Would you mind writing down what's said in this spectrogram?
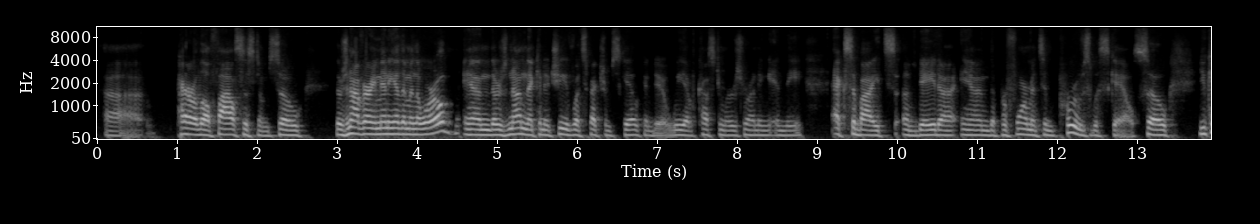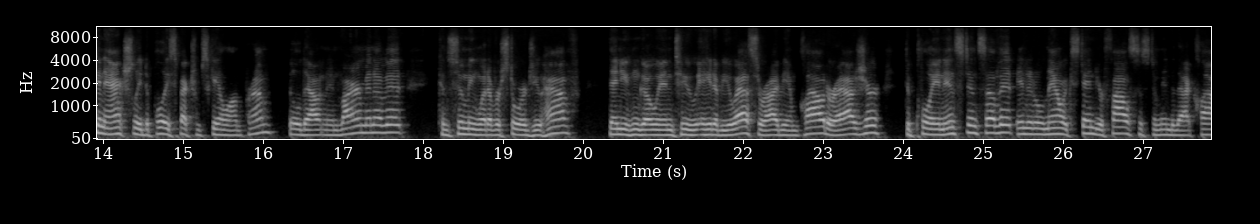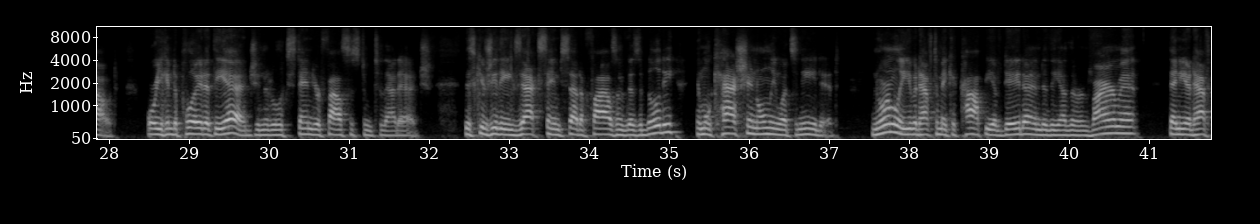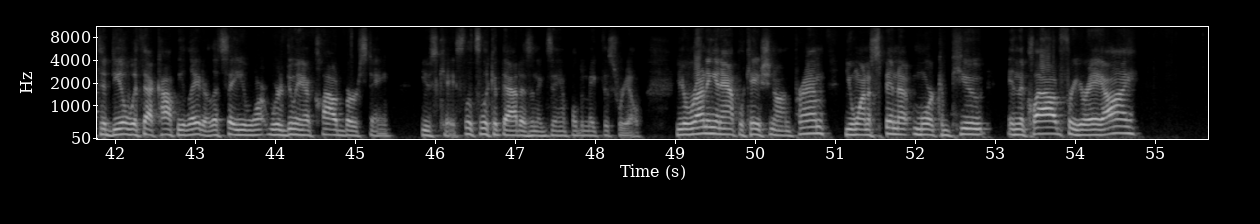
uh, parallel file system. So there's not very many of them in the world, and there's none that can achieve what Spectrum Scale can do. We have customers running in the exabytes of data and the performance improves with scale. So you can actually deploy Spectrum Scale on-prem, build out an environment of it, consuming whatever storage you have. Then you can go into AWS or IBM Cloud or Azure, deploy an instance of it, and it'll now extend your file system into that cloud. Or you can deploy it at the edge and it'll extend your file system to that edge. This gives you the exact same set of files and visibility and will cache in only what's needed. Normally, you would have to make a copy of data into the other environment. Then you'd have to deal with that copy later. Let's say you want, we're doing a cloud bursting use case. Let's look at that as an example to make this real. You're running an application on-prem. You want to spin up more compute in the cloud for your AI.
